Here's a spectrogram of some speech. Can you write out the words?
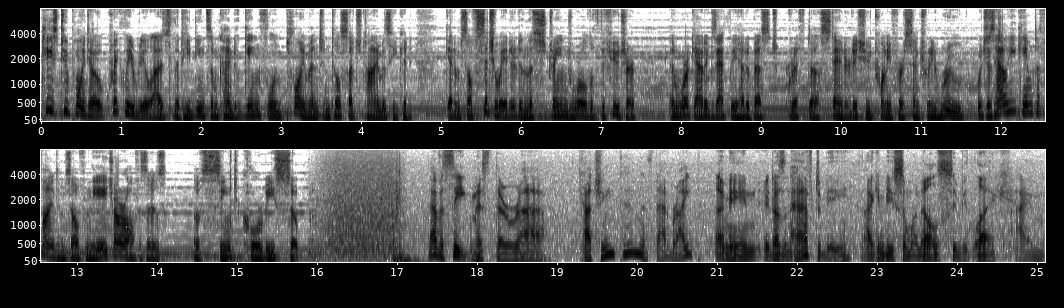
Case 2.0 quickly realized that he'd need some kind of gainful employment until such time as he could get himself situated in this strange world of the future and work out exactly how to best grift a standard issue 21st century rube, which is how he came to find himself in the HR offices of St. Corby Soap. Have a seat, Mr. Uh, Cutchington, is that right? I mean, it doesn't have to be. I can be someone else if you'd like. I'm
